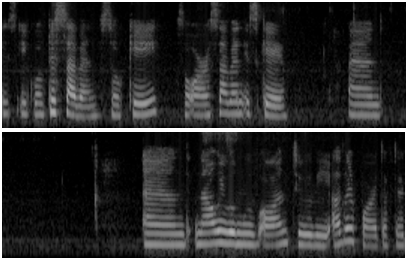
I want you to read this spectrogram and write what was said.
is equal to 7 so k so our 7 is k and and now we will move on to the other part of the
